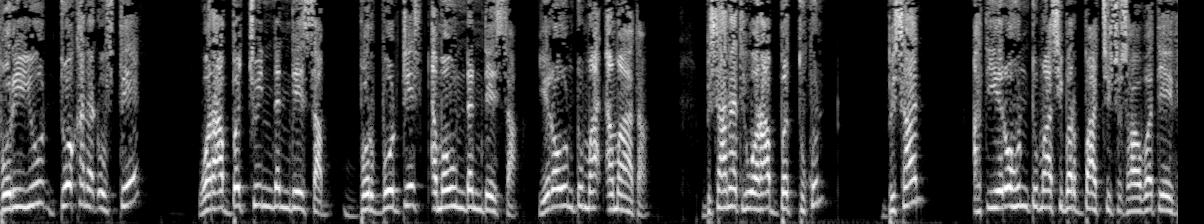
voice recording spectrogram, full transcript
boriyyuu iddoo kana dhuftee waraabbachuu hin dandeessa borbooddees dhama'uu hin dandeessa yeroo hundumaa dhamaata bishaan ati waraabbattu kun bishaan. ati yeroo hundumaa si barbaachisu sababa ta'eef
